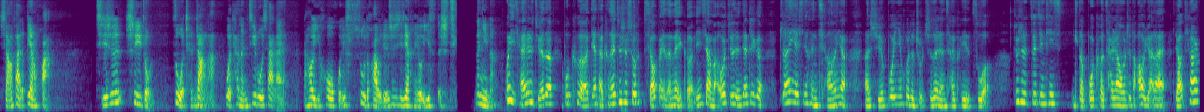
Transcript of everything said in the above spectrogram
想法的变化，其实是一种自我成长啦。如果它能记录下来，然后以后回溯的话，我觉得这是一件很有意思的事情。那你呢？我以前是觉得播客电台可能就是受小北的那个影响吧，我觉得人家这个专业性很强呀，啊，学播音或者主持的人才可以做。就是最近听。的播客才让我知道哦，原来聊天儿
